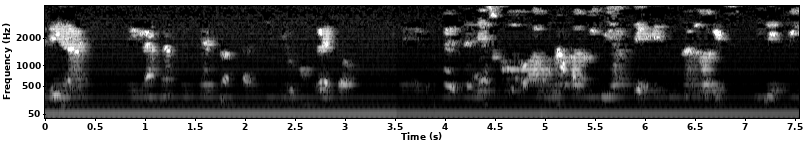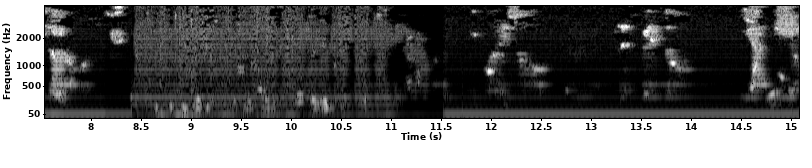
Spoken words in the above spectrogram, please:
vida de gran al concreto. Eh, pertenezco a una familia de educadores y de filólogos. Y por eso eh, respeto y admiro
